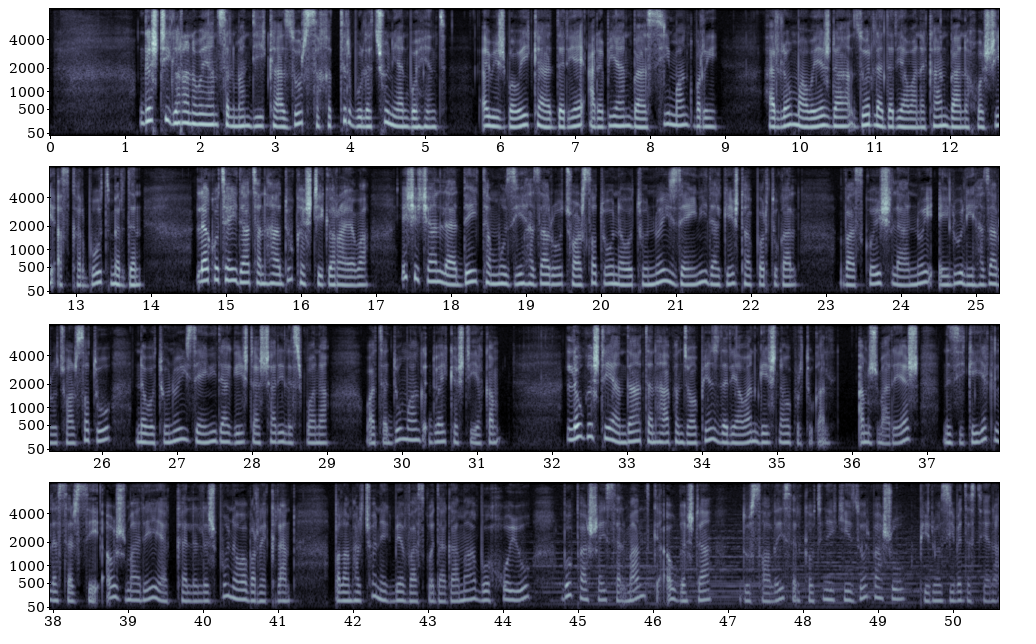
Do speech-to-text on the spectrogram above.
گەشتی گەڕانەوەیان سەلماندی کە زۆر سەخت تر بوو لە چوونیان بۆ هیند، ئەویش بەوەی کە دەریای عەرەبیان بە سی مانگ بڕی، هەر لەو ماوەیەشدا زۆر لە دەریاوانەکان بە نەخۆشی ئەسکەربووت مردن. لە کۆتاییدا تەنها دوو کەشتی گەڕایەوە، یەکێکیان لە دە ی تەممووزی هەزار و چوار سەد و نەوەد و نۆ ی زەینیدا گەیشتە پۆرتوگال، ڤاسکۆیش لە نۆ ی ئەیلوولی هەزار و چوار سەد و نەوەد و نۆ ی زەینیدا گەیشتە شاری لسبۆنە، واتە دوو مانگ دوای کەشتی یەکەم. لەو گەشتەیاندا تەنها پەنجا و پێنج دەریاوان گەیشتنەوە پرتوگال، ئەم ژمارەیەش نزیکەی یەک لەسەر سێی ئەو ژمارەیەیە کە لە لەشبوونەوە بەڕێکران. بەڵام هەرچۆنێک بێ ڤاسکۆ داگاما بۆ خۆی و بۆ پاشای سەلماند کە ئەو گەشتە دوو ساڵەی سەرکەوتنێکی زۆر باش و پیرۆزی بەدەستێنا.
